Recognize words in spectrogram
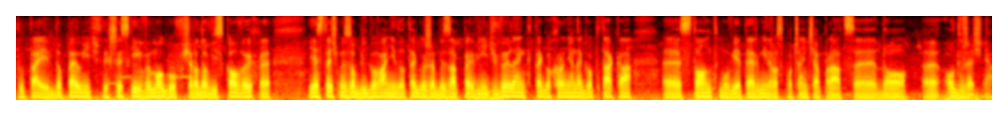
tutaj dopełnić tych wszystkich wymogów środowiskowych, jesteśmy zobligowani do tego, żeby zapewnić wylęk tego chronionego ptaka. E, Stąd mówię termin rozpoczęcia prac do e, od września.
